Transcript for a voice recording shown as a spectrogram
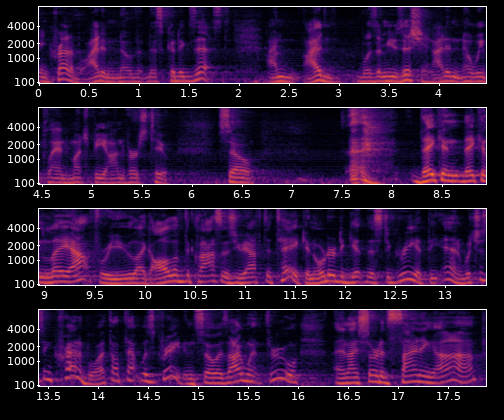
incredible. I didn't know that this could exist. I'm, I was a musician. I didn't know we planned much beyond verse two. So they can, they can lay out for you like all of the classes you have to take in order to get this degree at the end, which is incredible. I thought that was great. And so as I went through and I started signing up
